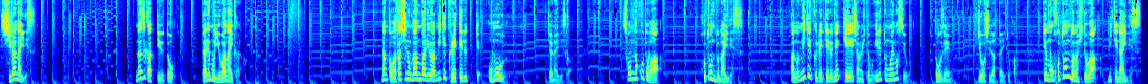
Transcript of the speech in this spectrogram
知らないです。なぜかっていうと誰も言わないから。なんか私の頑張りは見てくれてるって思うじゃないですか。そんなことはほとんどないです。あの見てくれてるね経営者の人もいると思いますよ。当然。上司だったりとかでもほとんどの人は見てないです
